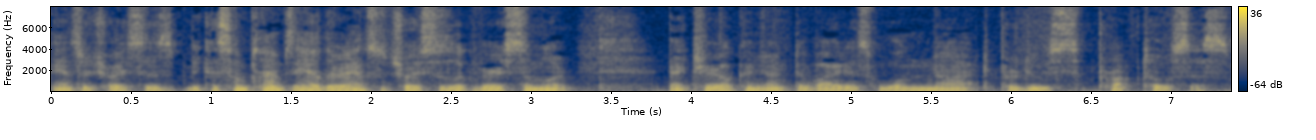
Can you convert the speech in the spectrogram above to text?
answer choices, because sometimes the other answer choices look very similar, bacterial conjunctivitis will not produce proptosis.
